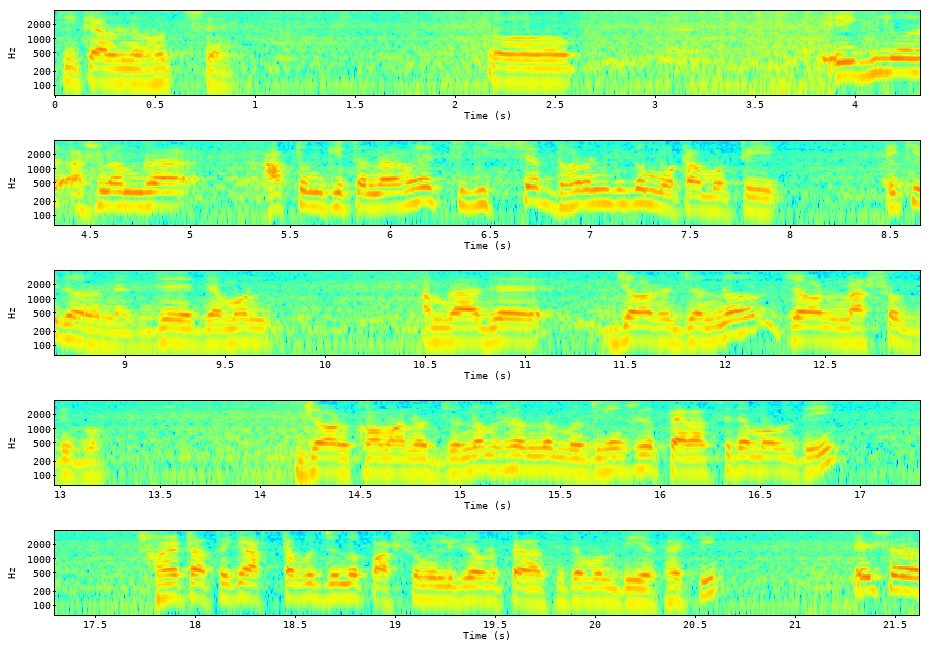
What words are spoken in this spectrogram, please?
কি কারণে হচ্ছে। তো এইগুলো আসলে আমরা আতঙ্কিত না হয়ে চিকিৎসার ধরন কিন্তু মোটামুটি একই ধরনের। যে যেমন আমরা যে জ্বরের জন্য জ্বর নাশক দিব। জ্বর কমানোর জন্য আমরা সাধারণত অধিকাংশ প্যারাসিটামল দিই। ছয়টা থেকে আটটা পর্যন্ত পাঁচশো মিলিগ্রামের প্যারাসিটামল দিয়ে থাকি। এছাড়া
